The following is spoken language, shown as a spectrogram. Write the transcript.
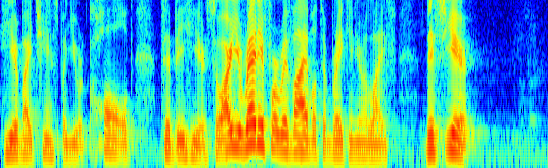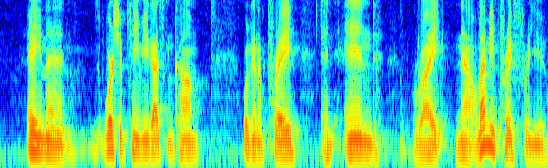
here by chance, but you are called to be here. So, are you ready for revival to break in your life this year? Amen. Worship team, you guys can come. We're going to pray and end right now. Let me pray for you.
